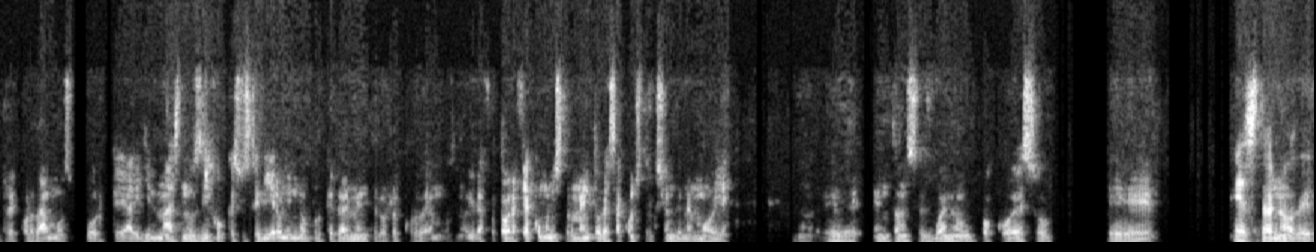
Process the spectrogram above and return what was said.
recordamos porque alguien más nos dijo que sucedieron y no porque realmente los recordemos, ¿no? Y la fotografía como un instrumento de esa construcción de memoria. Eh, entonces, bueno, un poco eso. Eh, esta, ¿no? De,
